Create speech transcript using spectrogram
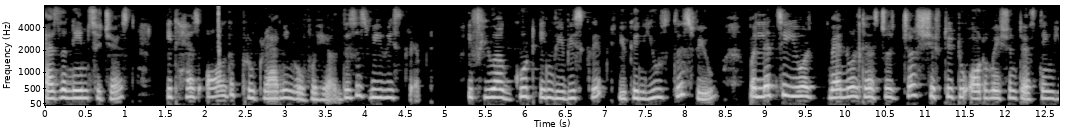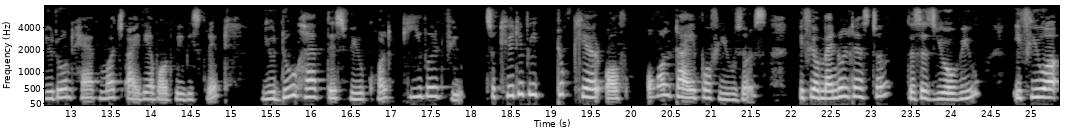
as the name suggests, it has all the programming over here. This is VB script. If you are good in VB script, you can use this view. But let's say you are manual tester just shifted to automation testing. You don't have much idea about VB script you do have this view called keyword view. So QTP took care of all type of users. If you're manual tester, this is your view. If you are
